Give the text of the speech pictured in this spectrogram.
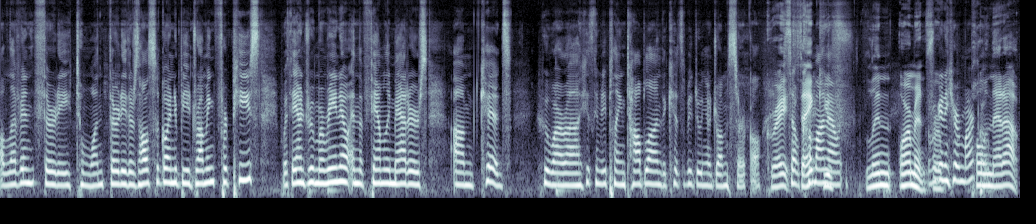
11:30 to 1:30. There's also going to be drumming for peace with Andrew Marino and the Family Matters um, kids, who are uh, he's going to be playing tabla, and the kids will be doing a drum circle. Great. So Thank come on you, out. Lynn Orman, for gonna hear Marco. pulling that out.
